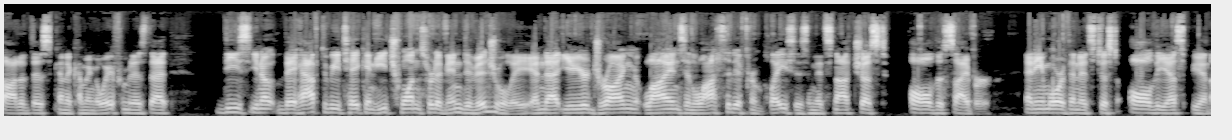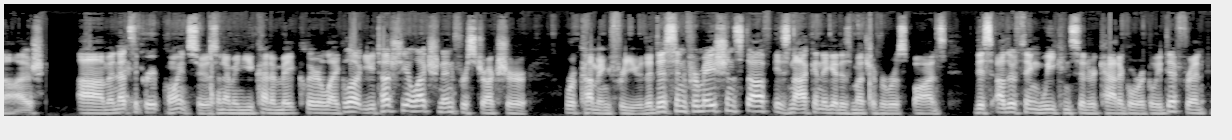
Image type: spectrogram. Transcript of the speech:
thought of this kind of coming away from it is that these, you know, they have to be taken each one sort of individually, and that you're drawing lines in lots of different places, and it's not just all the cyber any more than it's just all the espionage. Um, and that's a great point, Susan. I mean, you kind of make clear, like, look, you touch the election infrastructure, we're coming for you. The disinformation stuff is not going to get as much of a response. This other thing we consider categorically different,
